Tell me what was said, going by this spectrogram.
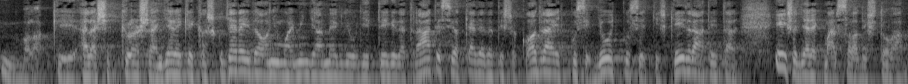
valaki elesik, különösen gyerekek, és akkor gyere ide, anyu majd mindjárt meggyógyít tégedet, ráteszi a kezedet, és akkor ad rá egy puszit, gyógypusz, egy kis kézrátétel, és a gyerek már szalad is tovább.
